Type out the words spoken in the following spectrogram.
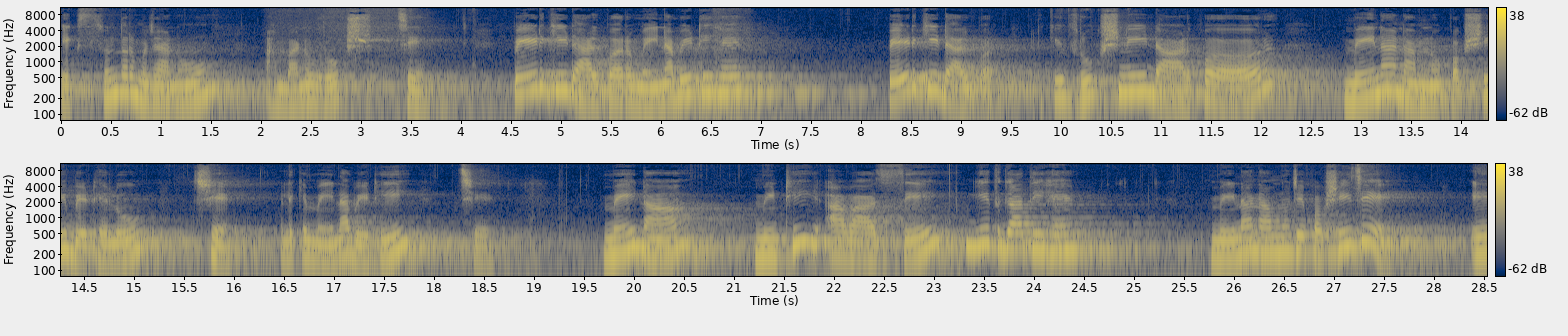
એક સુંદર મજાનું આંબાનું વૃક્ષ છે. પેડ કી ડાલ પર મૈના બેઠી હે. પેડ કી ડાલ પર કે વૃક્ષની ડાળ પર મૈના નામનું પક્ષી બેઠેલું છે. એટલે કે મૈના બેઠી છે. मैना મીઠી આવાજ સે ગીત ગાતી હૈ મેના નામનું જે પક્ષી છે એ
